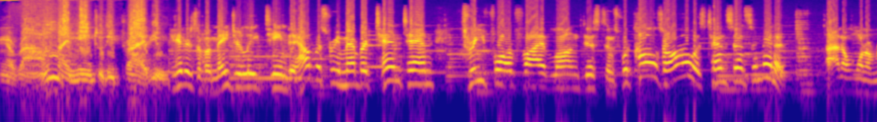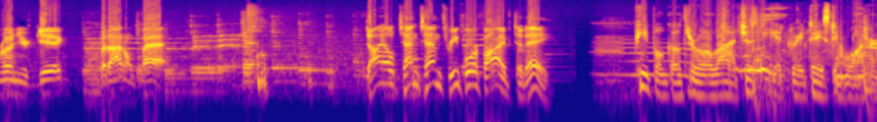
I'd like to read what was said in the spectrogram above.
Around, I mean to deprive you. Hitters of a major league team to help us remember 1010 345 long distance, where calls are always 10 cents a minute. I don't want to run your gig, but I don't bat. Dial 1010 345 today. People go through a lot just to get great tasting water.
